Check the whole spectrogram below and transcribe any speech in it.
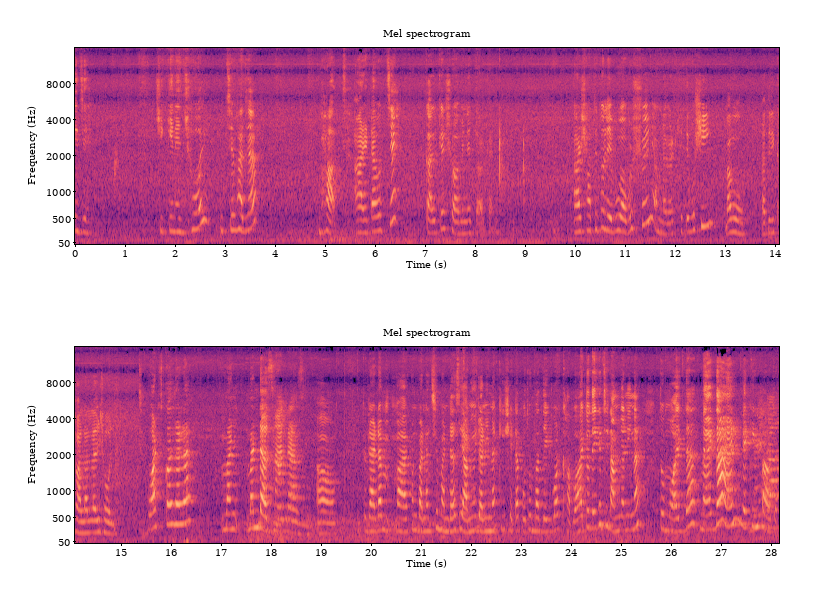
এই যে চিকেনের ঝোল উচ্ছে ভাজা ভাত। আর এটা হচ্ছে কালকের সয়াবিনের তরকারি। আর সাথে তো লেবু অবশ্যই আমরা এবার খেতে বসি। বাবু তাড়াতাড়ি খা লাল লাল ঝোল। হোয়াটস কল দাদা মান্ডাজি। ও। তো মা- এখন বানাচ্ছে মান্ডাজি আমিও জানি না কি সেটা প্রথমবার দেখব আর খাব। হয়তো দেখেছি, নাম জানি না। তো ময়দা ময়দা and baking powder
